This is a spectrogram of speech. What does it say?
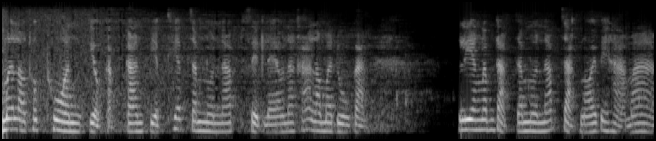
เมื่อเราทบทวนเกี่ยวกับการเปรียบเทียบจำนวนนับเสร็จแล้วนะคะ เรามาดูกัน เรียงลำดับจำนวนนับจากน้อยไปหามาก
